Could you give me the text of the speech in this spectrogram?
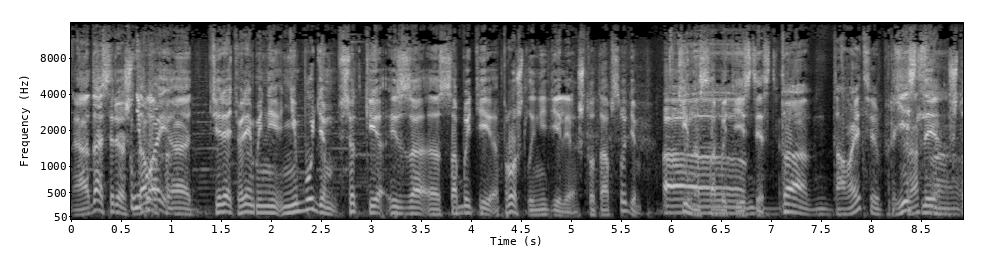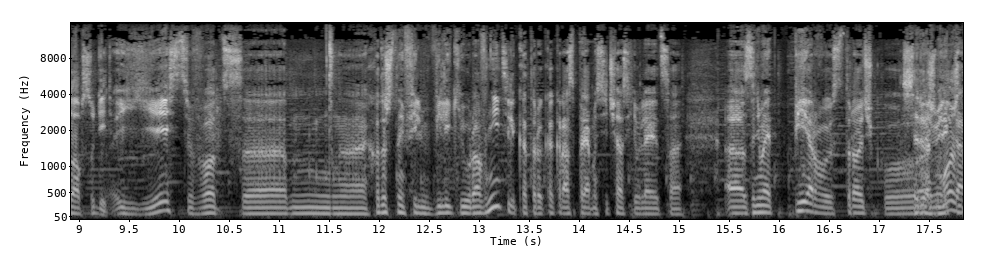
А, Да, Сереж, давай терять времени не будем. Все-таки из-за э, событий прошлой недели что-то обсудим. Кинособытий, естественно. Да, давайте, прекрасно. Есть ли что обсудить? Есть вот э, художественный фильм «Великий уравнитель», который как раз прямо сейчас является, э, занимает первую строчку Сереж, можно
